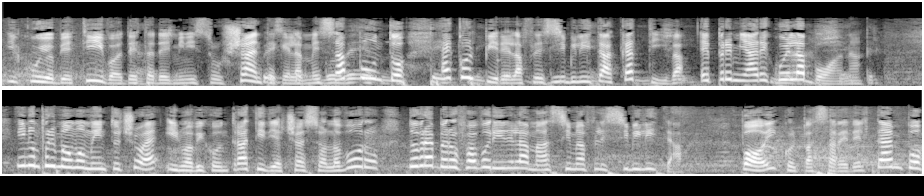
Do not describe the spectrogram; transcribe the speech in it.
il cui obiettivo, a detta del ministro uscente che l'ha messa a punto, è colpire la flessibilità cattiva e premiare quella buona. In un primo momento, cioè, i nuovi contratti di accesso al lavoro dovrebbero favorire la massima flessibilità poi, col passare del tempo,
